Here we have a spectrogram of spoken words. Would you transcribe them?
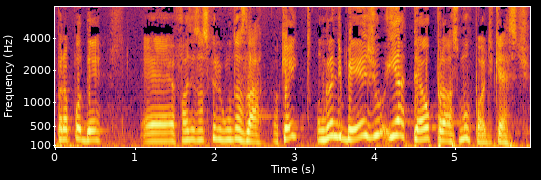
para poder é, fazer suas perguntas lá, ok? Um grande beijo e até o próximo podcast.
